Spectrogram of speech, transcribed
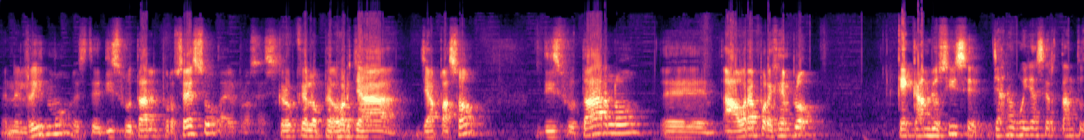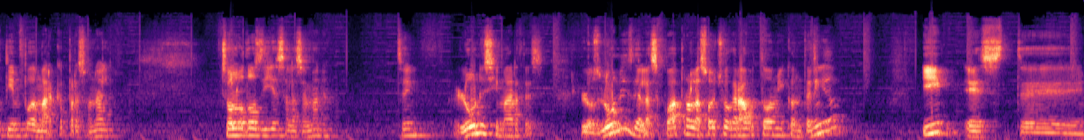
en el ritmo, este, disfrutar el proceso. el proceso. Creo que lo peor ya, ya pasó. Disfrutarlo. Eh, ahora, por ejemplo, ¿qué cambios hice? Ya no voy a hacer tanto tiempo de marca personal. Solo dos días a la semana. ¿sí? Lunes y martes. Los lunes de las 4 a las 8 grabo todo mi contenido. Y, este,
